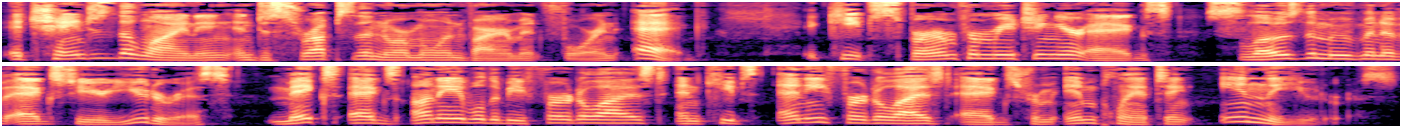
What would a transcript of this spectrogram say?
It changes the lining and disrupts the normal environment for an egg. It keeps sperm from reaching your eggs, slows the movement of eggs to your uterus, makes eggs unable to be fertilized, and keeps any fertilized eggs from implanting in the uterus.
